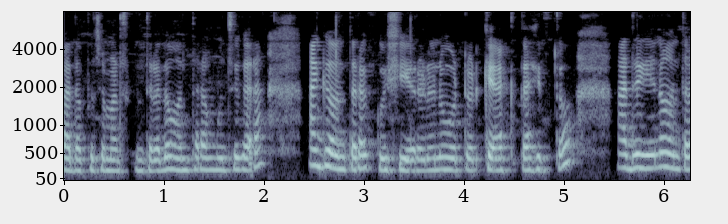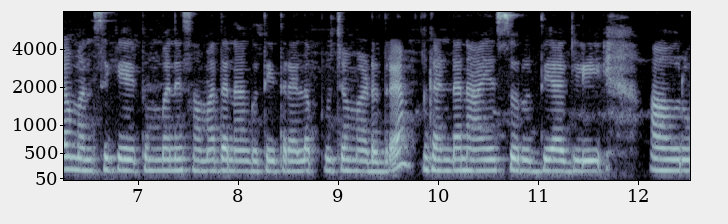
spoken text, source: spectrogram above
ಪಾದ ಪೂಜೆ ಮಾಡಿಸ್ಕೊಂತಿರೋದು, ಒಂಥರ ಮುಜುಗರ. ಹಾಗೆ ಒಂಥರ ಖುಷಿ ಎರಡೂ ಒಟ್ಟೊಟ್ಟಿಗೆ ಆಗ್ತಾ ಇತ್ತು. ಆದರೆ ಏನೋ ಒಂಥರ ಮನಸ್ಸಿಗೆ ತುಂಬಾ ಸಮಾಧಾನ ಆಗುತ್ತೆ ಈ ಥರ ಎಲ್ಲ ಪೂಜೆ ಮಾಡಿದ್ರೆ. ಗಂಡನ ಆಯಸ್ಸು ವೃದ್ಧಿಯಾಗಲಿ ಅವರು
